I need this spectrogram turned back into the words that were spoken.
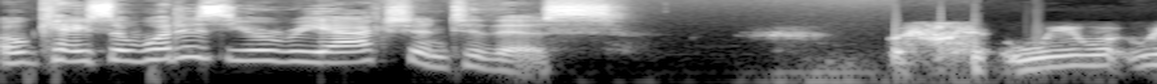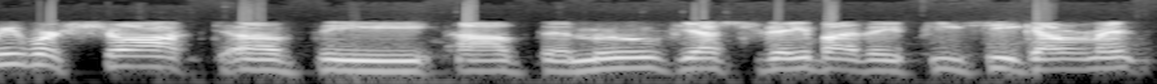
Okay, so what is your reaction to this? We were, we were shocked of the of the move yesterday by the PC government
